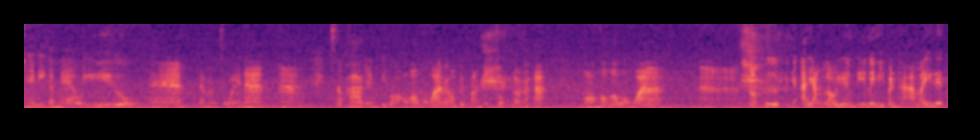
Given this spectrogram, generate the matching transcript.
ไอ้นี่กับแมวริวนะ แต่มันสวยนะ อ่า สภาพอย่างที่บอกอ๋อเมื่อวานแม่อ้อมไปฟังจนจบแล้วนะคะ หมอเขาก็บอกว่า อ่า ก็คืออะอย่างเราเลี้ยงดีไม่มีปัญหาไม่ได้ไป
